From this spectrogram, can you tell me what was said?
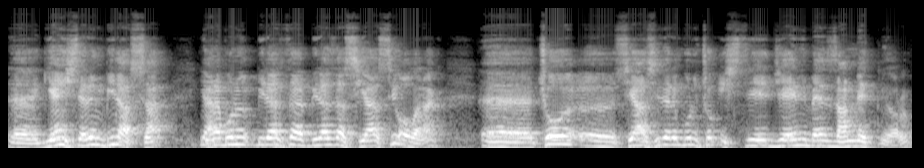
E, gençlerin bilhassa yani bunu biraz da biraz da siyasi olarak e, çoğu e, siyasilerin bunu çok isteyeceğini ben zannetmiyorum.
